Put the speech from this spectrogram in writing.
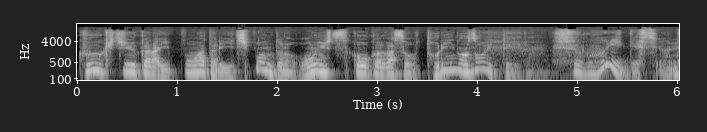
空気中から1本あたり1ポンドの温室効果ガスを取り除いているすごいですよね。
